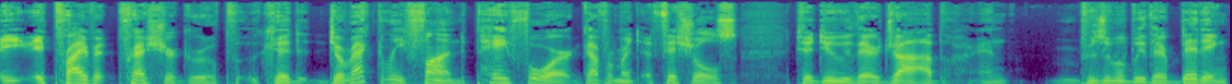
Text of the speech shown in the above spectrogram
a, a private pressure group could directly fund, pay for government officials to do their job and presumably their bidding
